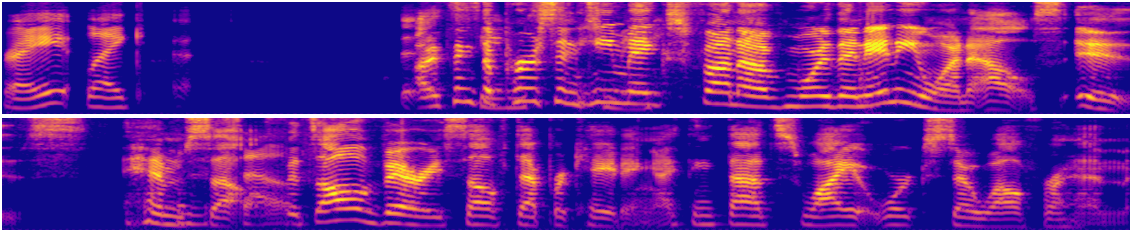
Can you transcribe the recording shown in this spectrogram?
right? Like, I think the person he me. makes fun of more than anyone else is himself. Himself. It's all very self deprecating. I think that's why it works so well for him.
